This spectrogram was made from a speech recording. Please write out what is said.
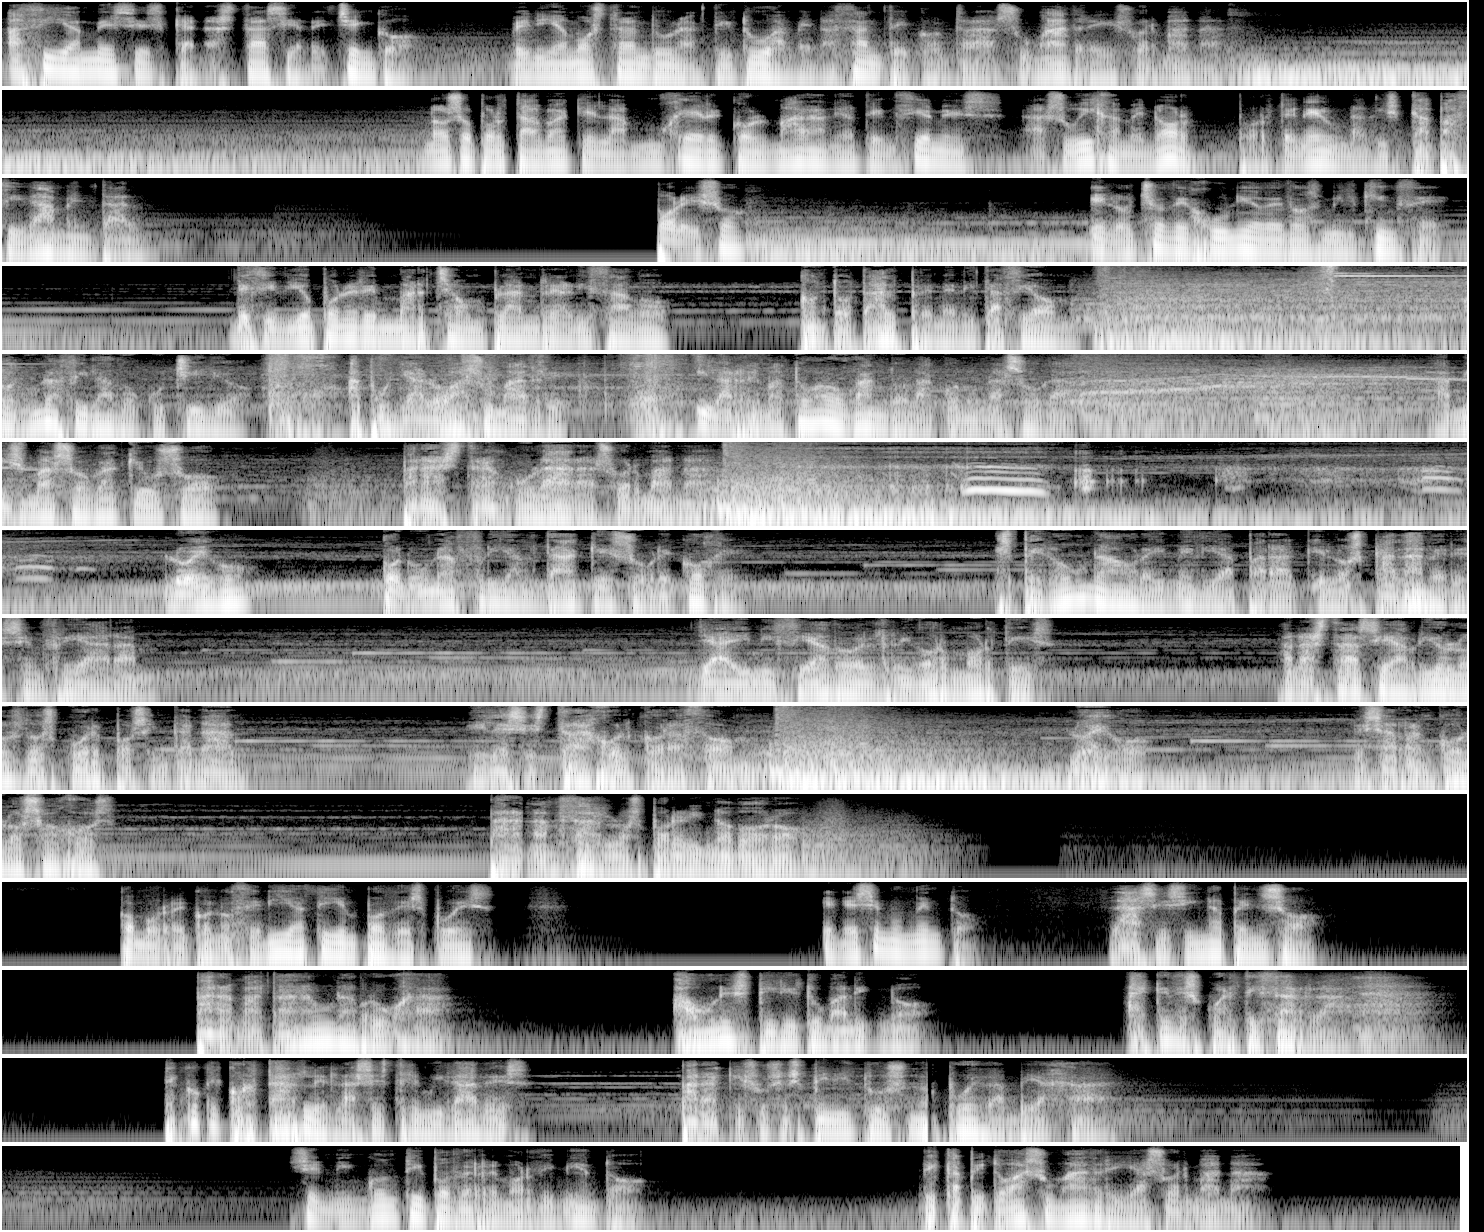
Hacía meses que Anastasia Lechenko venía mostrando una actitud amenazante contra su madre y su hermana. No soportaba que la mujer colmara de atenciones a su hija menor por tener una discapacidad mental. Por eso, el 8 de junio de 2015, decidió poner en marcha un plan realizado con total premeditación. Con un afilado cuchillo, apuñaló a su madre y la remató ahogándola con una soga. La misma soga que usó para estrangular a su hermana. Luego, con una frialdad que sobrecoge, esperó una hora y media para que los cadáveres se enfriaran. Ya iniciado el rigor mortis, Anastasia abrió los dos cuerpos en canal y les extrajo el corazón. Luego, les arrancó los ojos para lanzarlos por el inodoro. Como reconocería tiempo después, en ese momento, la asesina pensó, para matar a una bruja, a un espíritu maligno, hay que descuartizarla. Tengo que cortarle las extremidades para que sus espíritus no puedan viajar. Sin ningún tipo de remordimiento, decapitó a su madre y a su hermana,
